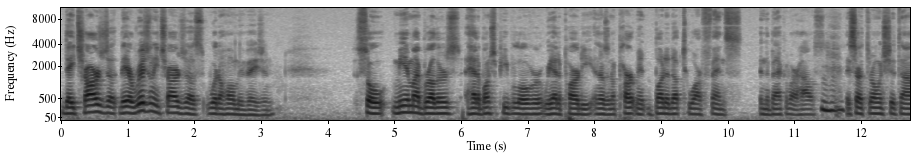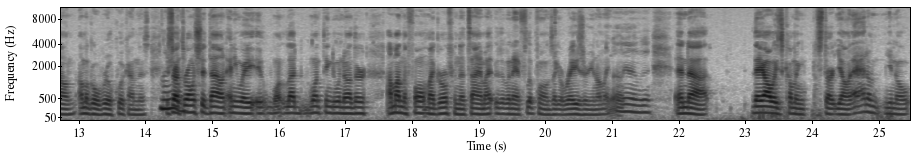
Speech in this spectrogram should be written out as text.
They charged us. They originally charged us with a home invasion. So me and my brothers had a bunch of people over. We had a party, and there was an apartment butted up to our fence in the back of our house. They start throwing shit down. I'm gonna go real quick on this. No, they start throwing shit down. Anyway, it one, led one thing to another. I'm on the phone with my girlfriend at the time. I, when they had flip phones, like a razor, you know. I'm like, oh yeah, yeah. and uh, they always come and start yelling, Adam. You know,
